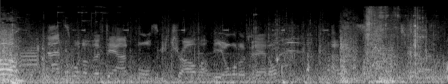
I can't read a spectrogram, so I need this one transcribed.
Oh, That's one of the downfalls of auto battle. Part of the safe zone.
